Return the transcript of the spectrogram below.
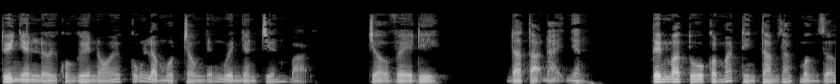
Tuy nhiên lời của ngươi nói Cũng là một trong những nguyên nhân chiến bại. Trở về đi, Đa tạ đại nhân. Tên ma tu con mắt hình tam giác mừng rỡ,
